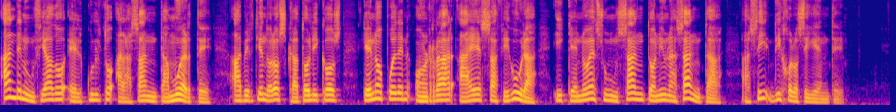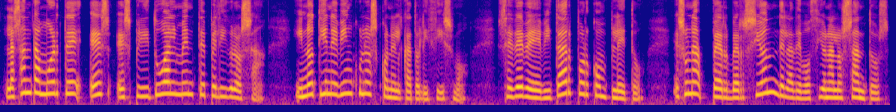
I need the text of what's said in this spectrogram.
han denunciado el culto a la Santa Muerte, advirtiendo a los católicos que no pueden honrar a esa figura y que no es un santo ni una santa. Así dijo lo siguiente. La Santa Muerte es espiritualmente peligrosa y no tiene vínculos con el catolicismo. Se debe evitar por completo. Es una perversión de la devoción a los santos,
